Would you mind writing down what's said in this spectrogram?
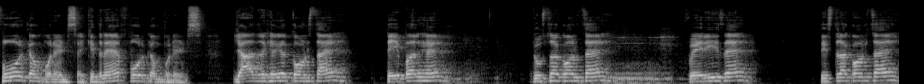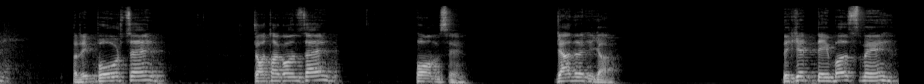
फोर कंपोनेंट्स हैं। कितने हैं? फोर कंपोनेंट्स याद रखेगा कौन सा है? टेबल है। दूसरा कौन सा है? क्वेरीज है। तीसरा कौन सा है? रिपोर्ट्स है। चौथा कौन सा है? फॉर्म्स है। याद रखिएगा। देखिए टेबल्स में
